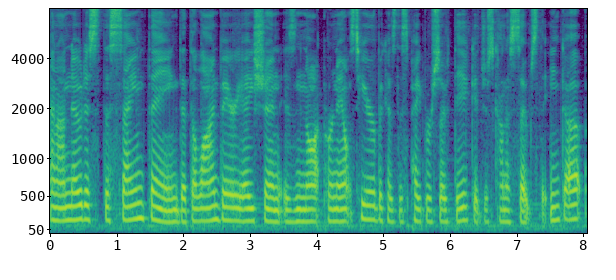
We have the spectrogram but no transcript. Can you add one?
And I noticed the same thing, that the line variation is not pronounced here because this paper is so thick, it just kind of soaks the ink up.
